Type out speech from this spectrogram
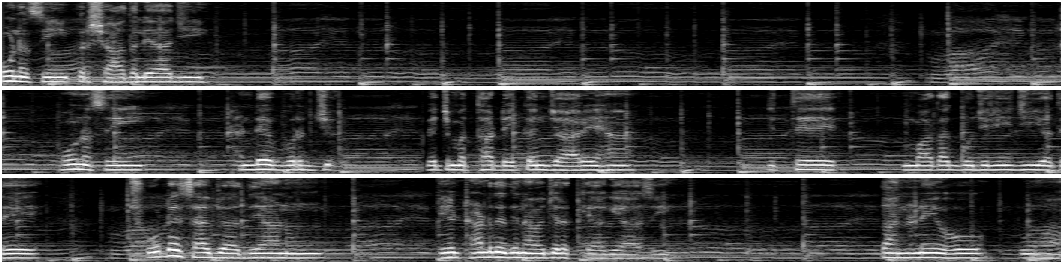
ਹੁਣ ਅਸੀਂ ਪ੍ਰਸ਼ਾਦ ਲਿਆ ਜੀ। ਹੁਣ ਅਸੀਂ ਠੰਡੇ ਬੁਰਜ ਵਿੱਚ ਮੱਥਾ ਟੇਕਣ ਜਾ ਰਹੇ ਹਾਂ, ਜਿੱਥੇ ਮਾਤਾ ਗੁਜਰੀ ਜੀ ਅਤੇ ਛੋਟੇ ਸਾਹਿਬਜ਼ਾਦਿਆਂ ਨੂੰ ਇਹ ਠੰਡ ਦੇ ਦਿਨਾਂ ਵਿੱਚ ਰੱਖਿਆ ਗਿਆ ਸੀ। ਧੰਨ ਨੇ ਉਹ ਰੂਹਾਂ।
